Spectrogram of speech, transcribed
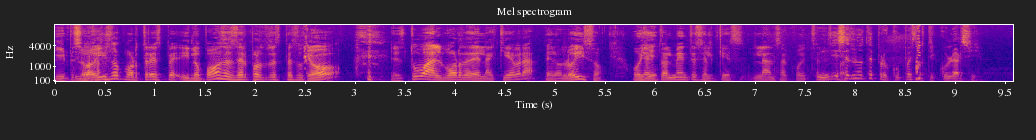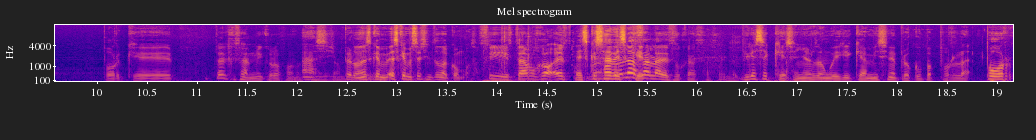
Y pues Lo hizo por tres pesos y lo podemos hacer por tres pesos. Yo estuvo al borde de la quiebra, pero lo hizo. Oye. y actualmente es el que lanza cohetes. Ese no te preocupa en particular, sí. Porque. Acérquese al micrófono. Ah, sí, perdón, es que, es que me estoy sintiendo cómodo. Sí, estamos. Es, Es que no- sabes no que- la sala de su casa, señor. Fíjese que, señor Don Wiki, que a mí sí me preocupa por la por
